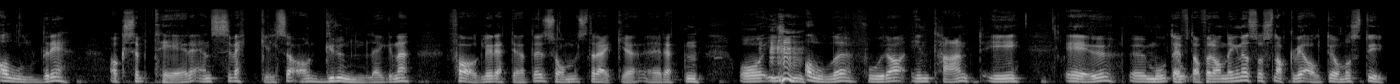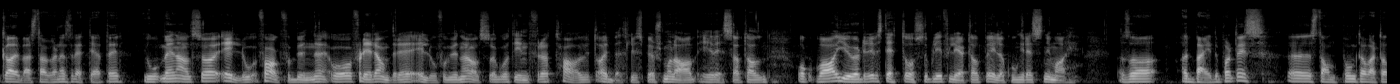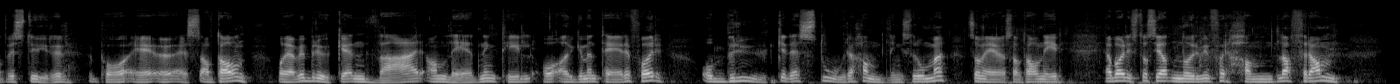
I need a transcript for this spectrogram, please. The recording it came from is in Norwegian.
aldri akseptere en svekkelse av grunnleggende faglige rettigheter som streikeretten. Og i alle fora internt i EU eh, mot EFTA-forhandlingene, så snakker vi alltid om å styrke arbeidstakernes rettigheter. Jo, men altså LO, Fagforbundet og flere andre LO-forbund har altså gått inn for å ta ut arbeidslivsspørsmål av EØS-avtalen. Og Hva gjør dere hvis dette også blir flertall på LO-kongressen i mai? Altså, Arbeiderpartiets eh, standpunkt har vært at vi styrer på EØS-avtalen. Og jeg vil bruke enhver anledning til å argumentere for å bruke det store handlingsrommet som EØS-avtalen gir. Jeg har bare lyst til å si at når vi forhandla fram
